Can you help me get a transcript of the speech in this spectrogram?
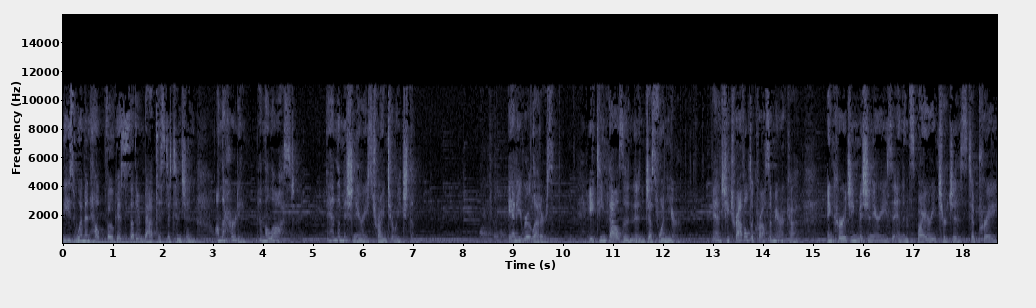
These women helped focus Southern Baptist attention on the hurting and the lost and the missionaries trying to reach them. Annie wrote letters, 18,000 in just one year, and she traveled across America, encouraging missionaries and inspiring churches to pray,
